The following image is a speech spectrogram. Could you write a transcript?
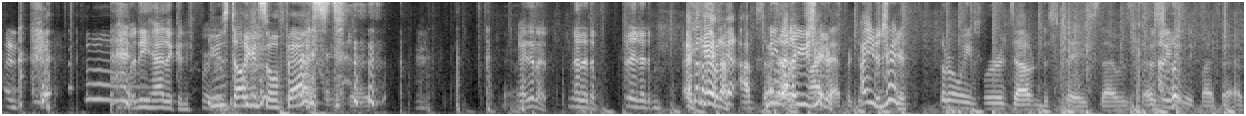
doing? But he had to confirm. he was talking so fast. I'm sorry. Me, that that are you my traitor? Are you the traitor? Throwing words out into space. That was that was I mean- totally my bad.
